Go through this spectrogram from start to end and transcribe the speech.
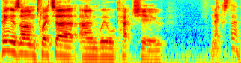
ping us on Twitter, and we will catch you next time.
